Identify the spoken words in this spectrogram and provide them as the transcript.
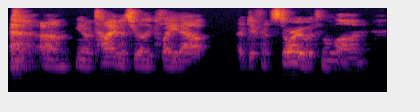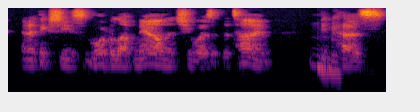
um, you know, time has really played out a different story with Mulan, and I think she's more beloved now than she was at the time mm-hmm. because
